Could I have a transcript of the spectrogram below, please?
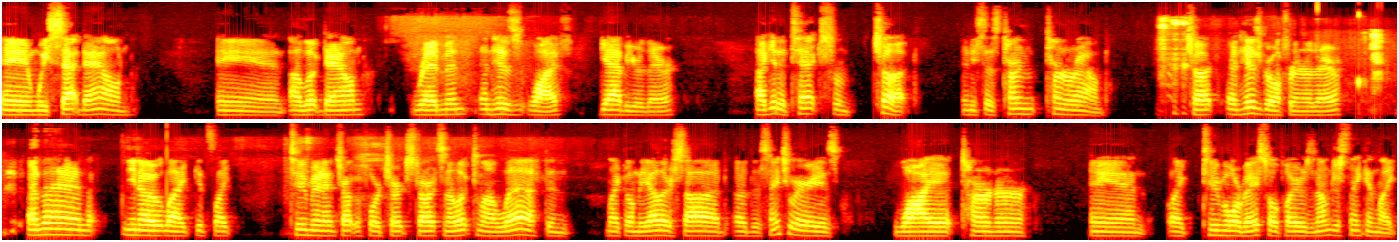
and we sat down and I looked down. Redmond and his wife, Gabby, are there. I get a text from Chuck, and he says, "Turn, turn around." Chuck and his girlfriend are there, and then you know, like it's like two minutes right before church starts, and I look to my left, and like on the other side of the sanctuary is Wyatt Turner and like two more baseball players, and I'm just thinking like,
